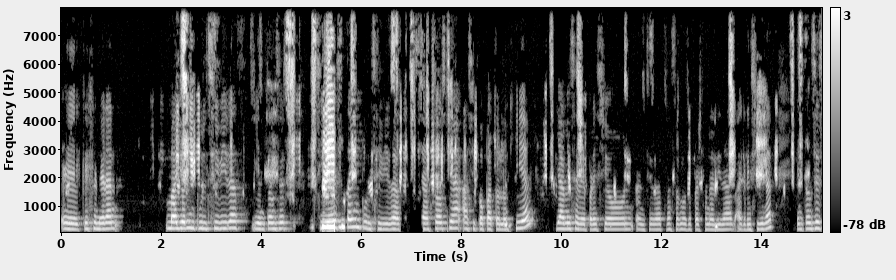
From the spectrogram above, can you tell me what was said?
eh, que generan mayor impulsividad y entonces si esta impulsividad se asocia a psicopatología, llámese depresión, ansiedad, trastornos de personalidad, agresividad, entonces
